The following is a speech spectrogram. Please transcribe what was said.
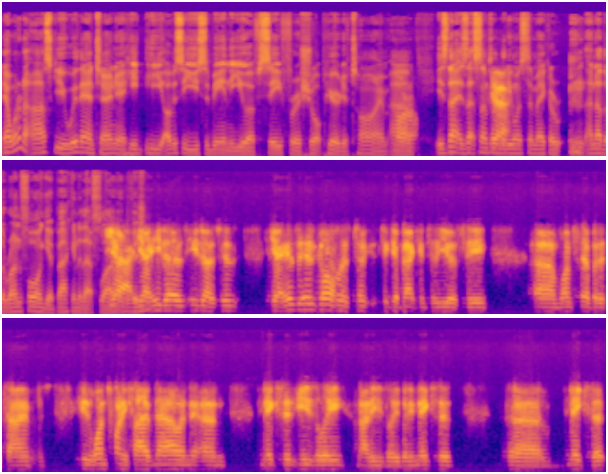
Now, I wanted to ask you with Antonio. He he obviously used to be in the UFC for a short period of time. Um, Wow. Is that is that something Yeah. that he wants to make a another run for and get back into that flyweight yeah, division? yeah, he does. He does. His yeah, his his goal is to to get back into the UFC, um, one step at a time. He's 125 now and and makes it easily, not easily, but he makes it uh, makes it.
